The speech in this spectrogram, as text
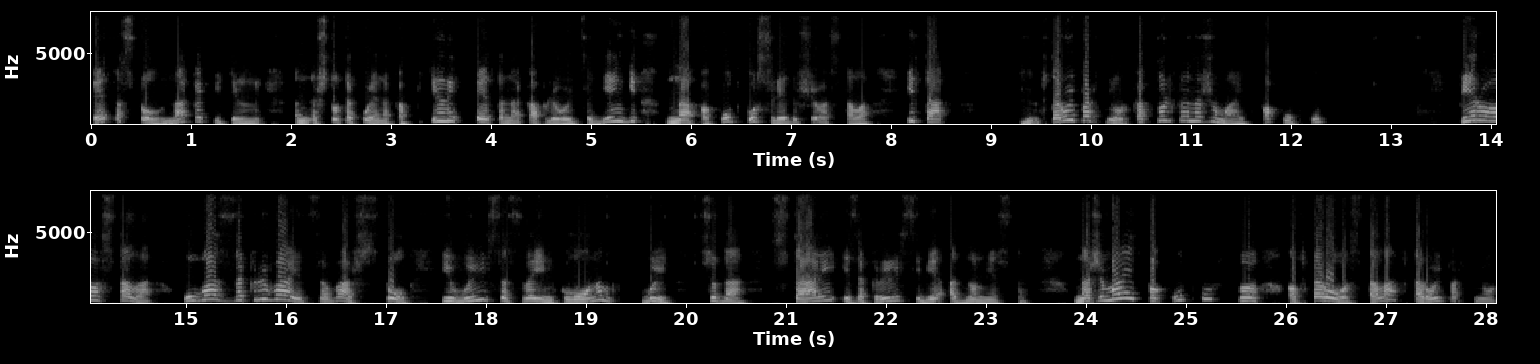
Это стол накопительный. Что такое накопительный? Это накапливаются деньги на покупку следующего стола. Итак, второй партнер, как только нажимает покупку первого стола, у вас закрывается ваш стол, и вы со своим клоном, вы сюда стали и закрыли себе одно место. Нажимает покупку э, второго стола второй партнер.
